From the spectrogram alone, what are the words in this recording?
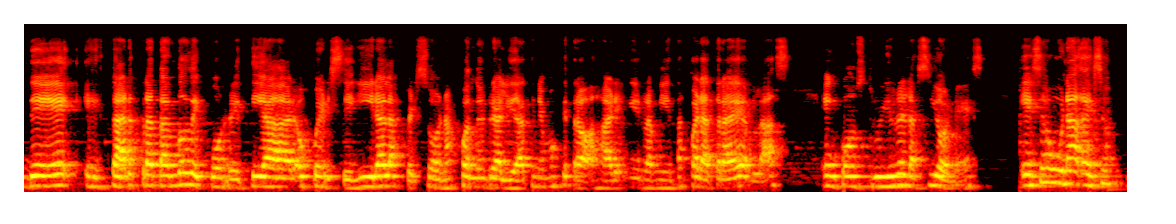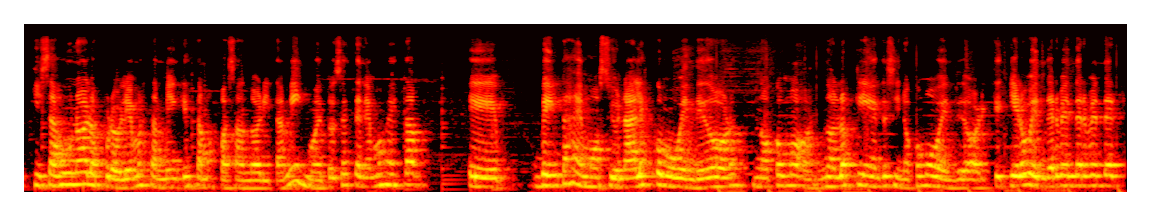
de estar tratando de corretear o perseguir a las personas, cuando en realidad tenemos que trabajar en herramientas para atraerlas, en construir relaciones. Eso es, una, eso es quizás uno de los problemas también que estamos pasando ahorita mismo. Entonces tenemos estas eh, ventas emocionales como vendedor, no como no los clientes, sino como vendedor, que quiero vender, vender, vender.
